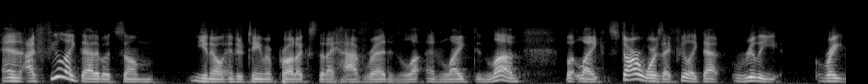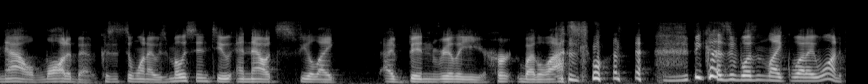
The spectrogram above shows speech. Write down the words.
and I feel like that about some you know entertainment products that I have read and lo- and liked and loved, but like Star Wars, I feel like that really right now a lot about because it's the one I was most into, and now it's feel like I've been really hurt by the last one because it wasn't like what I wanted.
